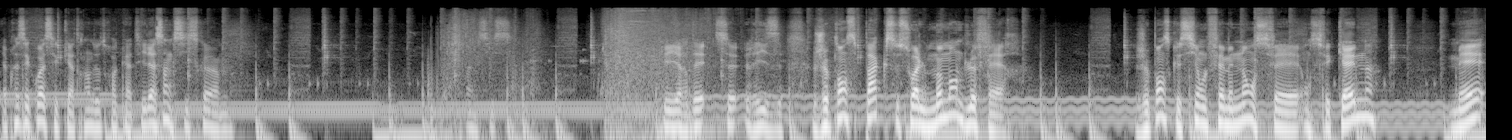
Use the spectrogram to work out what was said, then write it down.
Et après, c'est quoi C'est 4 1, 2, 3, 4. Il a 5, 6 quand même. 5, 6. Cueillir des cerises. Je pense pas que ce soit le moment de le faire. Je pense que si on le fait maintenant, on se fait, on se fait ken. Mais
